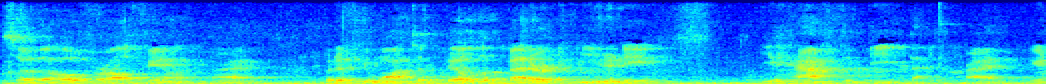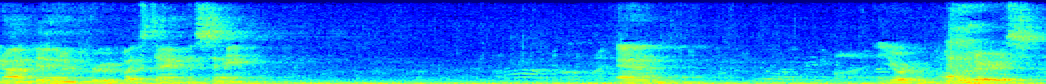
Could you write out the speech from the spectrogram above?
So the overall feeling, right? But if you want to build a better community, you have to beat that, right? You're not going to improve by staying the same. And your competitors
